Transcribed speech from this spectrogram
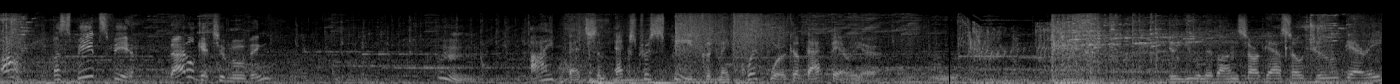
Ah, a speed sphere. That'll get you moving. Hmm. I bet some extra speed could make quick work of that barrier. Do you live on Sargasso too, Gary?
